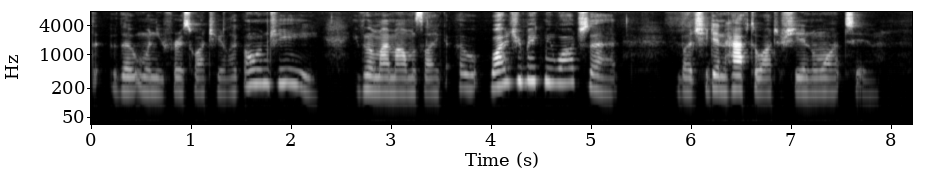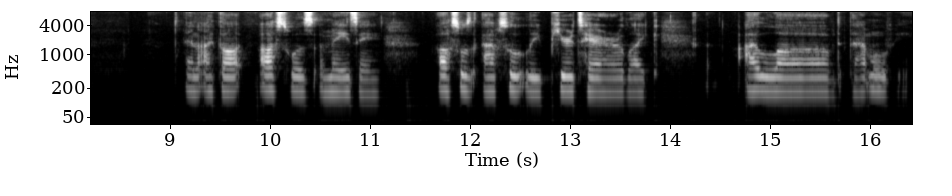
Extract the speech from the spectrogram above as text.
the, the when you first watch it, you're like, "OMG!" Even though my mom was like, oh, "Why did you make me watch that?" But she didn't have to watch if she didn't want to. And I thought Us was amazing. Us was absolutely pure terror. Like I loved that movie.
